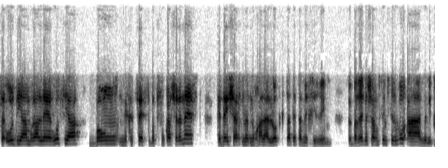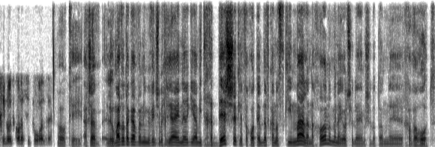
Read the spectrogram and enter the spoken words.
סעודיה אמרה לרוסיה, בואו נקצץ בתפוקה של הנפט, כדי שנוכל להעלות קצת את המחירים. וברגע שהרוסים סירבו, אז הם התחילו את כל הסיפור הזה. אוקיי. Okay. עכשיו, לעומת זאת, אגב, אני מבין שמחירי האנרגיה המתחדשת לפחות, הם דווקא נוסקים מעלה, נכון? המניות שלהם, של אותן uh, חברות.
